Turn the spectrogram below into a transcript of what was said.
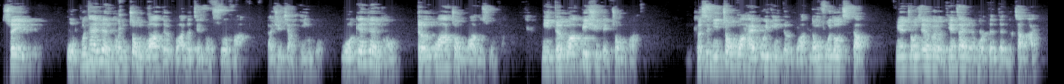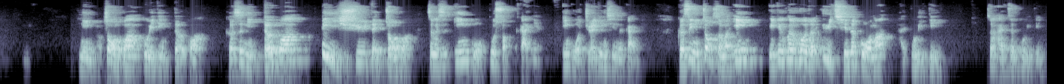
所以我不太认同种瓜得瓜的这种说法来去讲因果。我更认同得瓜种瓜的说法。你得瓜必须得种瓜，可是你种瓜还不一定得瓜。农夫都知道，因为中间会有天灾人祸等等的障碍。你种瓜不一定得瓜，可是你得瓜必须得种瓜，这个是因果不爽的概念，因果决定性的概念。可是你种什么因，一定会获得预期的果吗？还不一定，这还真不一定。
